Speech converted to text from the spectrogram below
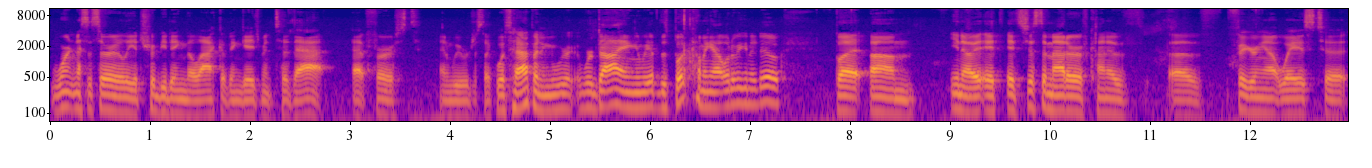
weren't necessarily attributing the lack of engagement to that at first and we were just like, "What's happening? We're we're dying, and we have this book coming out. What are we going to do?" But um, you know, it, it's just a matter of kind of of figuring out ways to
